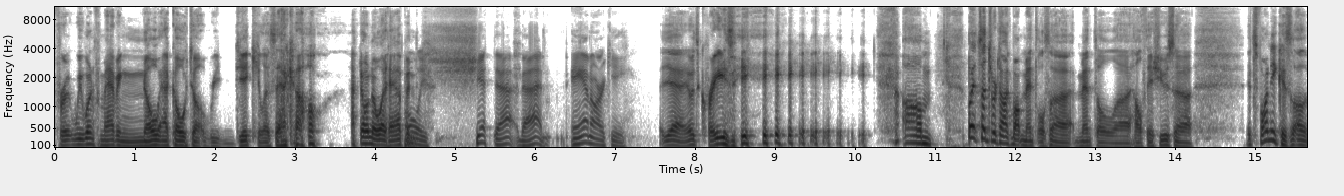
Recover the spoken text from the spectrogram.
For, we went from having no echo to ridiculous echo. I don't know what happened. Holy shit, that that anarchy. Yeah, it was crazy. um, but since we're talking about mental uh, mental uh, health issues, uh, it's funny because uh,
